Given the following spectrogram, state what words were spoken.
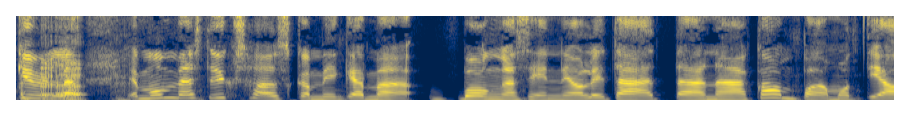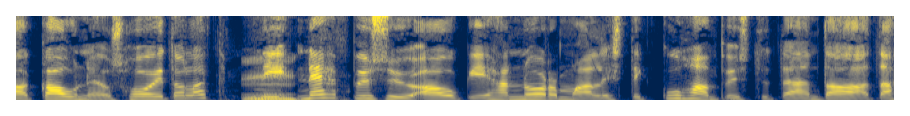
Kyllä. Ja mun mielestä yksi hauska, minkä mä bongasin, niin oli tämä, että nämä kampaamot ja kauneushoitolat, mm. niin ne pysyy auki ihan normaalisti, kuhan pystytään taata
